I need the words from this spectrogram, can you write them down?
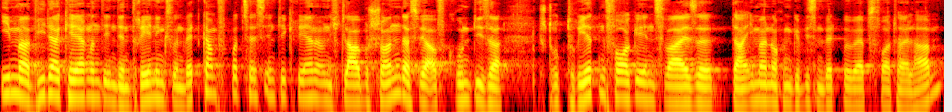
immer wiederkehrend in den Trainings- und Wettkampfprozess integrieren. Und ich glaube schon, dass wir aufgrund dieser strukturierten Vorgehensweise da immer noch einen gewissen Wettbewerbsvorteil haben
